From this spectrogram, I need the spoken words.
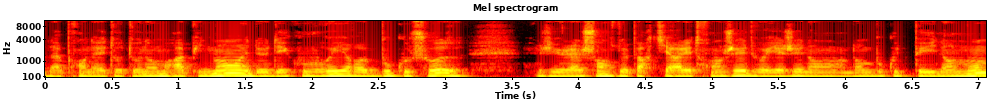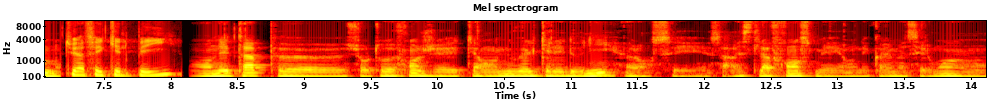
d'apprendre à être autonome rapidement et de découvrir beaucoup de choses. J'ai eu la chance de partir à l'étranger, de voyager dans, dans, beaucoup de pays dans le monde. Tu as fait quel pays? En étape euh, sur le Tour de France, j'ai été en Nouvelle-Calédonie. Alors c'est, ça reste la France, mais on est quand même assez loin.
